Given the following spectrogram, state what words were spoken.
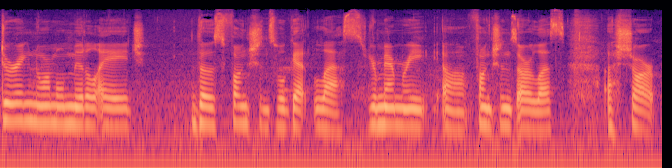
during normal middle age, those functions will get less. Your memory uh, functions are less uh, sharp.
